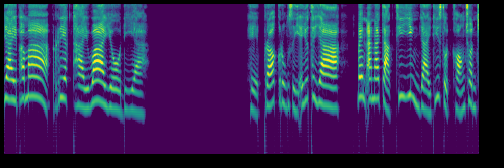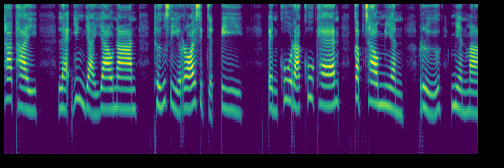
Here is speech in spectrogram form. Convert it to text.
ใหญ่พม่าเรียกไทยว่าโยเดีย เหตุเพราะกรุงศรีอยุธยาเป็นอาณาจักรที่ยิ่งใหญ่ที่สุดของชนชาติไทย และยิ่งใหญ่ยาวนาน ถึง 417 ปี เป็นคู่รักคู่แค้นกับชาวเมียน หรือเมียนมา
